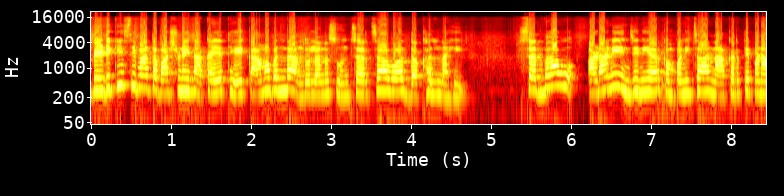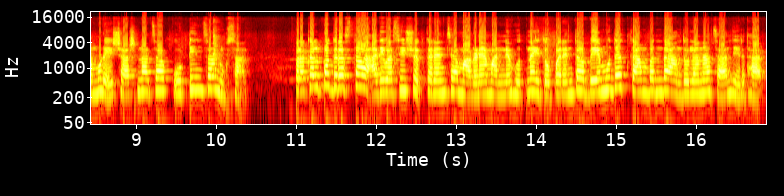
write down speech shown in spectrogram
बेडकी सीमा तपासणी नाका येथे कामबंद आंदोलन असून चर्चा व दखल नाही. सद्भाव अडाणी इंजिनियर कंपनीचा नाकर्तेपणामुळे शासनाचा कोटींचा नुकसान. प्रकल्पग्रस्त आदिवासी शेतकऱ्यांच्या मागण्या मान्य होत नाही तोपर्यंत बेमुदत काम बंद आंदोलनाचा निर्धार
